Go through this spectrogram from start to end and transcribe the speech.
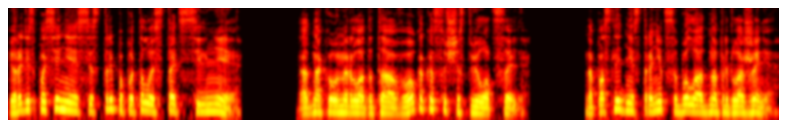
и ради спасения сестры попыталась стать сильнее. Однако умерла до того, как осуществила цель. На последней странице было одно предложение.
